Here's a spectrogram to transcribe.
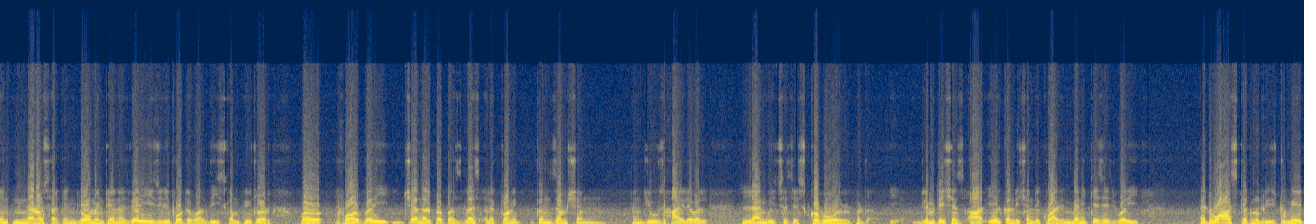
in nanosecond. Low maintenance very easily portable. These computers were for very general purpose less electronic consumption and use high level language such as COBOL. But the limitations are air condition required in many cases very advanced technology to make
